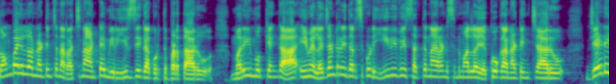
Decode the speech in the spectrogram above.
తొంభైలో నటించిన రచన అంటే మీరు ఈజీగా గుర్తుపడతారు. మరీ ముఖ్యంగా ఈమె లెజెండరీ దర్శకుడు ఈవివి సత్యనారాయణ సినిమాల్లో ఎక్కువగా నటించారు. జేడీ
